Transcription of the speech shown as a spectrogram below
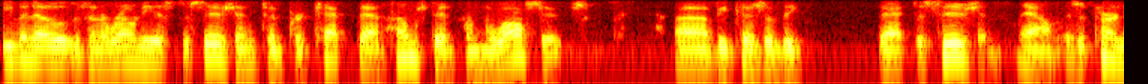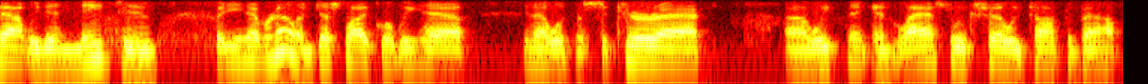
even though it was an erroneous decision to protect that homestead from lawsuits uh, because of the that decision. Now, as it turned out, we didn't need to, but you never know. And just like what we have, you know, with the Secure Act, uh, we think. In last week's show, we talked about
